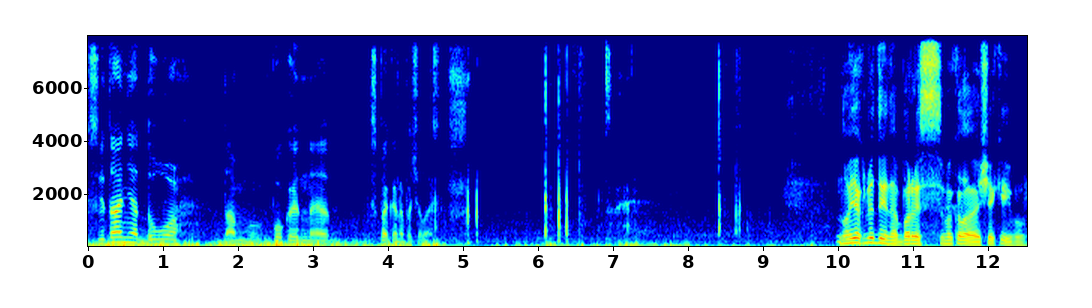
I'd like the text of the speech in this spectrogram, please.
світання до там, поки не спека не почалась. Ну, як людина, Борис Миколаївич, який був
